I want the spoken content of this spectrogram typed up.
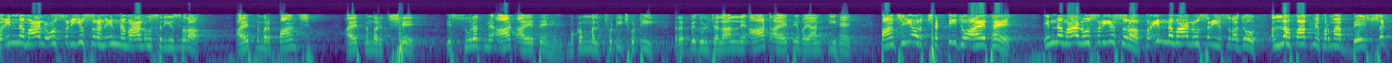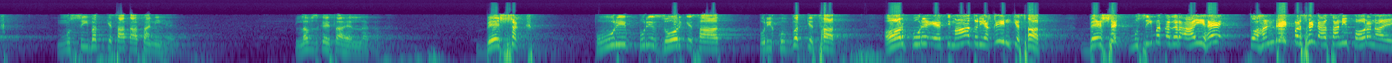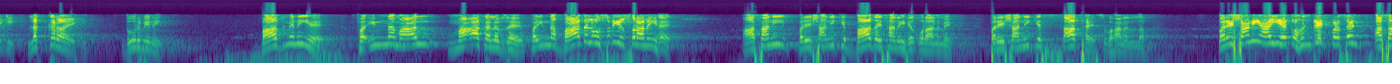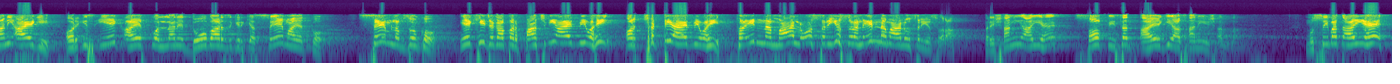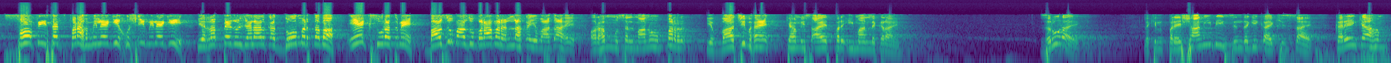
فَإِنَّ مَعَ الْعُسْرِ يُسْرًا إِنَّ مَعَ الْعُسْرِ يُسْرًا۔ آیت نمبر پانچ، آیت نمبر چھ۔ اس صورت میں آٹھ آیتیں ہیں۔ مکمل چھوٹی چھوٹی رب الجلال نے آٹھ آیتیں بیان کی ہیں۔ پانچویں اور چھٹی جو آیت ہے ان مال اسری یسرا فان مال اسری جو اللہ پاک نے فرمایا بے شک مصیبت کے ساتھ آسانی ہے۔ لفظ کیسا ہے اللہ کا؟ بے شک پوری پوری زور کے ساتھ، پوری قوت کے ساتھ اور پورے اعتماد اور یقین کے ساتھ بے شک مصیبت اگر آئی ہے تو ہنڈریڈ پرسینٹ آسانی فوراً آئے گی لگ کر آئے گی، دور بھی نہیں۔ بعد میں نہیں ہے فن مال ما کا لفظ ہے فن بادل اسری اسرا نہیں ہے۔ آسانی، پریشانی کے بعد ایسا نہیں ہے قرآن میں، پریشانی کے ساتھ ہے، سبحان اللہ۔ پریشانی آئی ہے تو ہنڈریڈ پرسینٹ آسانی آئے گی۔ اور اس ایک آیت کو اللہ نے دو بار ذکر کیا سیم آیت کو۔ سیم لفظوں کو ایک ہی جگہ پر پانچویں آیت بھی وہی اور چھٹی آیت بھی وہی فَإِنَّ مَعَ الْعُسْرِ يُسْرًا إِنَّ الْعُسْرِ يُسْرًا پریشانی آئی ہے سو فیصد آئے گی آسانی انشاءاللہ مصیبت آئی ہے سو فیصد فرح ملے گی خوشی ملے گی یہ رب الجلال کا دو مرتبہ ایک صورت میں بازو بازو برابر اللہ کا یہ وعدہ ہے اور ہم مسلمانوں پر یہ واجب ہے کہ ہم اس آیت پر ایمان لے کر آئیں ضرور آئے گی لیکن پریشانی بھی زندگی کا ایک حصہ ہے۔ کریں کیا ہم؟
